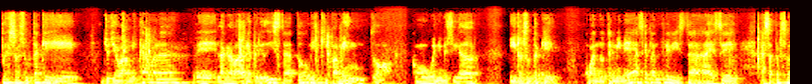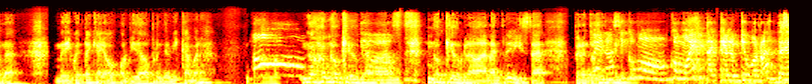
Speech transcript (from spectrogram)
pues resulta que yo llevaba mi cámara, eh, la grabadora periodista, todo mi equipamiento como buen investigador. Y resulta que cuando terminé de hacer la entrevista a, ese, a esa persona, me di cuenta de que había olvidado prender mi cámara ¡Oh! No, no quedó grabada, no quedó grabada la entrevista, pero entonces... Bueno, así como, como esta, que lo que borraste.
